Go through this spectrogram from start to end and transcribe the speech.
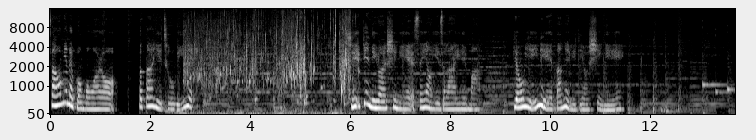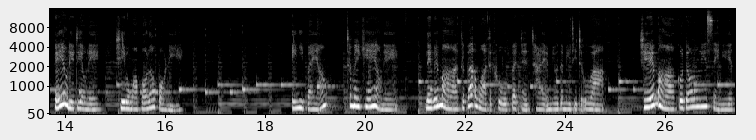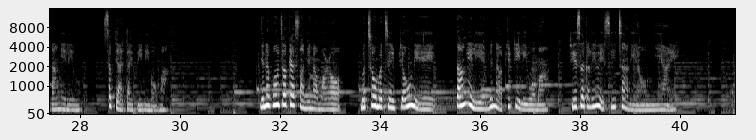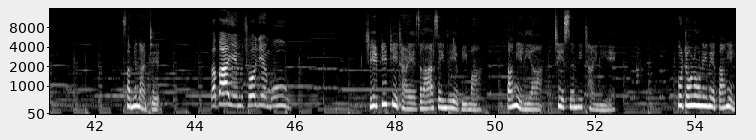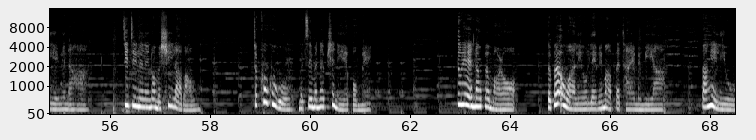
စောင်းမျက်နှာဖုံဖုံကတော့တသားရည်ချိုးပြီတဲ့ရေအပြည့်နေရွာရှိနေတဲ့အစိမ်းရောင်ရေစလားကြီးထဲမှာပြုံးရည်နေတဲ့သားငယ်လေးတစ်ယောက်ရှိနေတယ်ဘဲယုံလေးတစ်ယောက်လည်းရေပေါ်မှာဘောလုံးပေါ်နေတယ်အင်းကြီးပန်းရောင်ထမိတ်ခင်းရောင်နဲ့လေဘဲမှာတပတ်အဝါတစ်ခုကိုပတ်တင်ထားတဲ့အမျိုးသမီးကြီးတူကရေထဲမှာကိုတုံးလုံးလေးစိန်နေတဲ့သားငယ်လေးကို ဆက်ပြတိုက်ပေးနေပုံမှာမျက်နှာဖုံးကြောက်ကတ်စာမျက်နှာမှာတော့မချုံမချင်ပြုံးနေတဲ့တားငယ်လေးရဲ့မျက်နှာပြစ်ပြစ်လေးပေါ်မှာရေစက်ကလေးတွေစီးကျနေတာကိုမြင်ရတယ်။စာမျက်နှာတက်တသားရေမချိုးခြင်းဘူးရေအပြည့်ပြည့်ထားတဲ့ဇလားအစိမ့်ကြီးရဲ့ဘေးမှာတားငယ်လေးကခြေဆင်းပြီးထိုင်နေတယ်။ကိုတုံးလုံးလေးနဲ့တားငယ်လေးရဲ့မျက်နှာဟာကြည်ကြည်လင်လင်တော့မရှိလာပါဘူး။ တစ်ခုခုကိုမချေမနှက်ဖြစ်နေတဲ့ပုံပဲ။သူ့ရဲ့အနောက်ဘက်မှာတော့တပတ်အဝါလေးကိုလယ်ဘင်းမှာပတ်ထားတဲ့မမေကတားငယ်လေးကို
